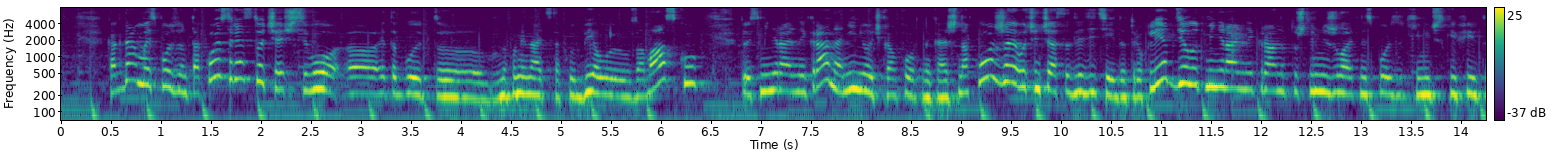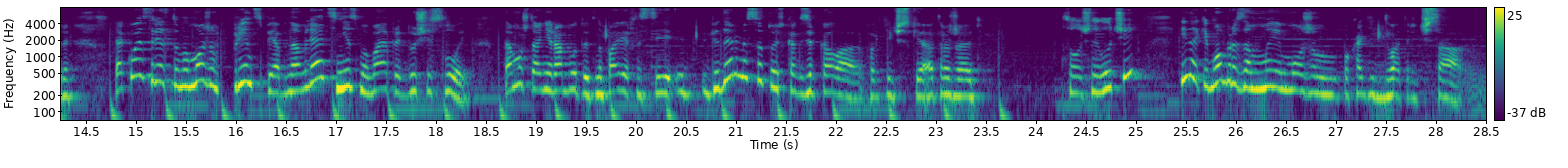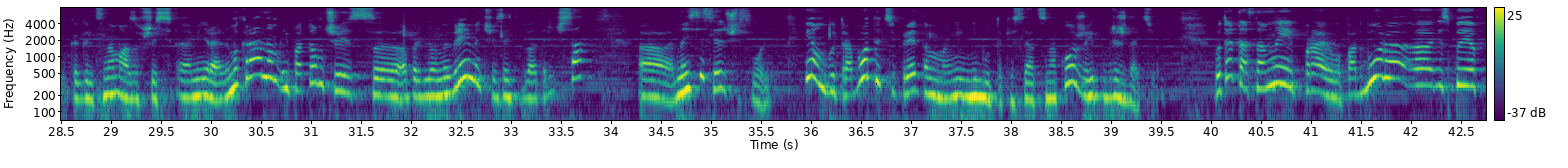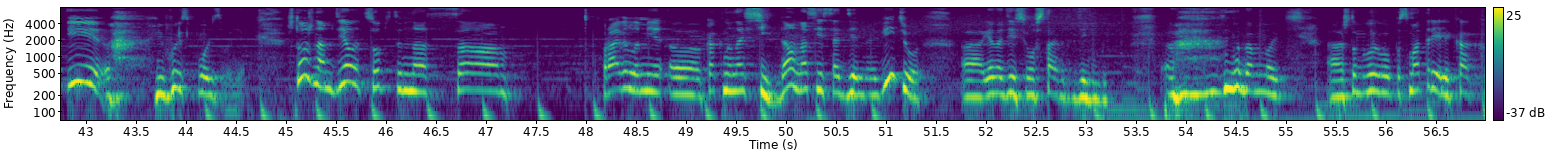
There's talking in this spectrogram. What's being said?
Когда мы используем такое средство, чаще всего э, это будет э, напоминать такую белую замазку. То есть минеральные экраны, они не очень комфортны, конечно, на коже. Очень часто для детей до трех лет делают минеральные экраны, потому что им нежелательно использовать химические фильтры. Такое средство мы можем, в принципе, обновлять, не смывая предыдущий слой. Потому что они работают на поверхности эпидермиса, то есть как зеркала фактически отражают солнечные лучи. И таким образом мы можем походить 2-3 часа, как говорится, намазавшись э, минеральным экраном, и потом через э, определенное время, через эти 2-3 часа, э, нанести следующий слой. И он будет работать, и при этом они не будут окисляться на коже и повреждать ее. Вот это основные правила подбора SPF и его использования. Что же нам делать, собственно, с правилами, как наносить? Да, у нас есть отдельное видео, я надеюсь, его вставят где-нибудь надо мной, чтобы вы его посмотрели, как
